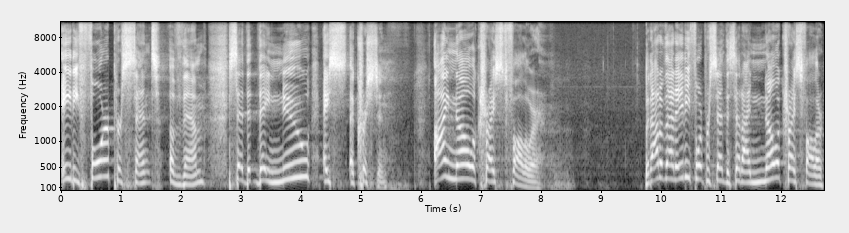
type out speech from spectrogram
84% of them said that they knew a, a Christian I know a Christ follower. But out of that 84% that said, I know a Christ follower,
